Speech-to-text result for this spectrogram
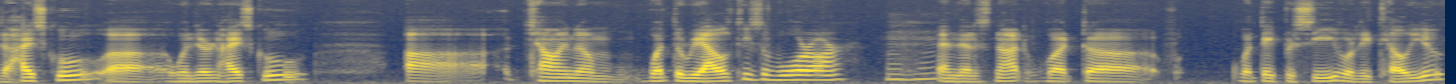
the high school uh, when they're in high school, uh, telling them what the realities of war are, and that it's not what uh, what they perceive or they tell you,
